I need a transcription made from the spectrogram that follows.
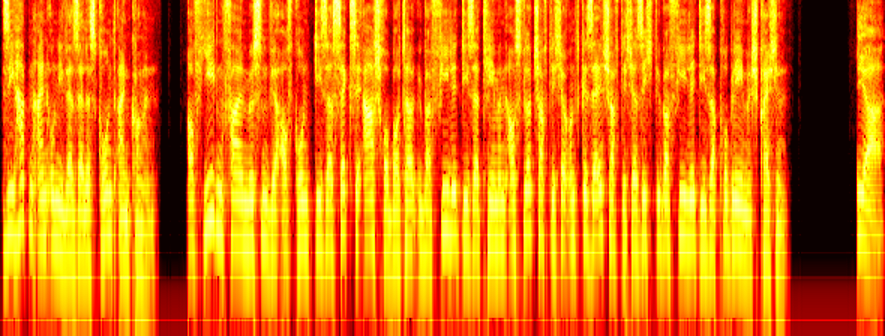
Sie hatten ein universelles Grundeinkommen. Auf jeden Fall müssen wir aufgrund dieser sexy Arschroboter über viele dieser Themen aus wirtschaftlicher und gesellschaftlicher Sicht über viele dieser Probleme sprechen. Ja.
